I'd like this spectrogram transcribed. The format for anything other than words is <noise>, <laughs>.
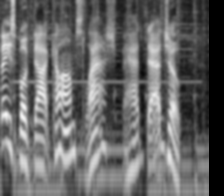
Facebook.com slash bad dad joke.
